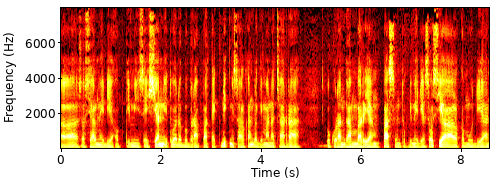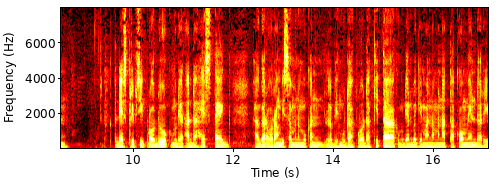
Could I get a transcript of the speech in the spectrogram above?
uh, social media optimization itu ada beberapa teknik misalkan bagaimana cara ukuran gambar yang pas untuk di media sosial kemudian deskripsi produk kemudian ada hashtag agar orang bisa menemukan lebih mudah produk kita, kemudian bagaimana menata komen dari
